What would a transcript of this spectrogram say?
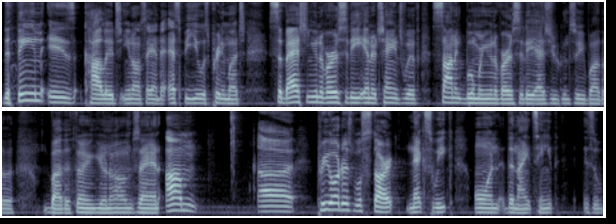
The theme is college, you know what I'm saying? The SBU is pretty much Sebastine University interchange with Sonic Boomer University as you can see by the by the thing, you know what I'm saying? Um uh pre-orders will start next week on the 19th. It's a,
